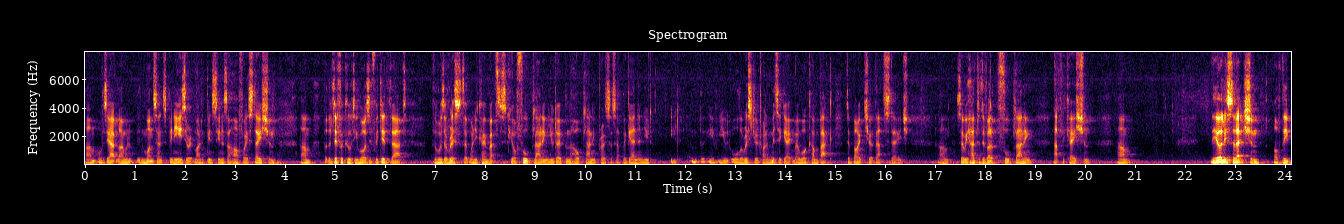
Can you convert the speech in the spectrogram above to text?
Um, obviously, outline would, in one sense, been easier. It might have been seen as a halfway station. Um, but the difficulty was if we did that, there was a risk that when you came back to secure full planning, you'd open the whole planning process up again and you'd, you'd, you, you'd all the risk you're trying to mitigate may well come back to bite you at that stage. Um, so we had to develop a full planning application. Um, the early selection of the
